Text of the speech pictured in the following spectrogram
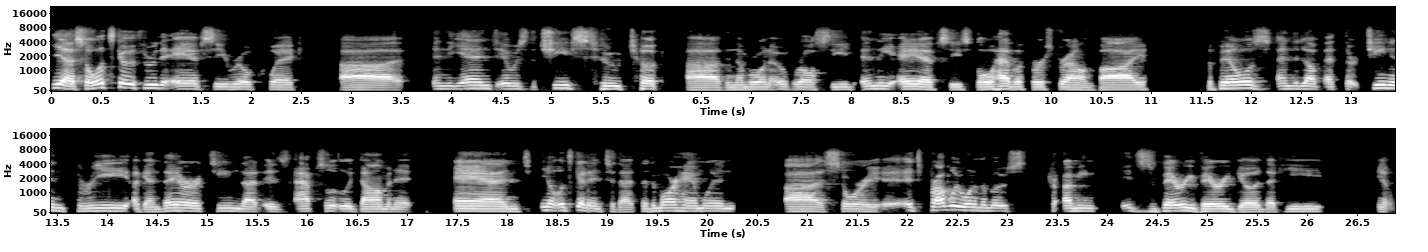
Yeah, so let's go through the AFC real quick. Uh, in the end, it was the Chiefs who took uh, the number one overall seed in the AFC. So they'll have a first round bye. The Bills ended up at 13 and 3. Again, they are a team that is absolutely dominant. And, you know, let's get into that. The Damar Hamlin uh, story, it's probably one of the most, I mean, it's very, very good that he, you know,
